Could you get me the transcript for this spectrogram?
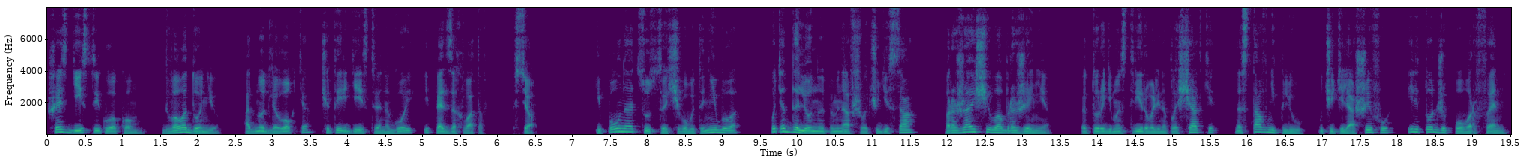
Шесть действий кулаком, два ладонью, одно для локтя, четыре действия ногой и пять захватов. Все. И полное отсутствие чего бы то ни было, хоть отдаленно напоминавшего чудеса, поражающее воображение, которые демонстрировали на площадке наставник Лю, учителя Шифу или тот же повар Фен,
